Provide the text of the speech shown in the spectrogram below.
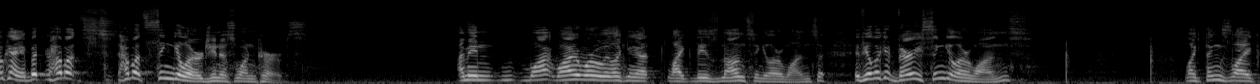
okay, but how about how about singular genus one curves? I mean, why why were we looking at like these non-singular ones? If you look at very singular ones, like things like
